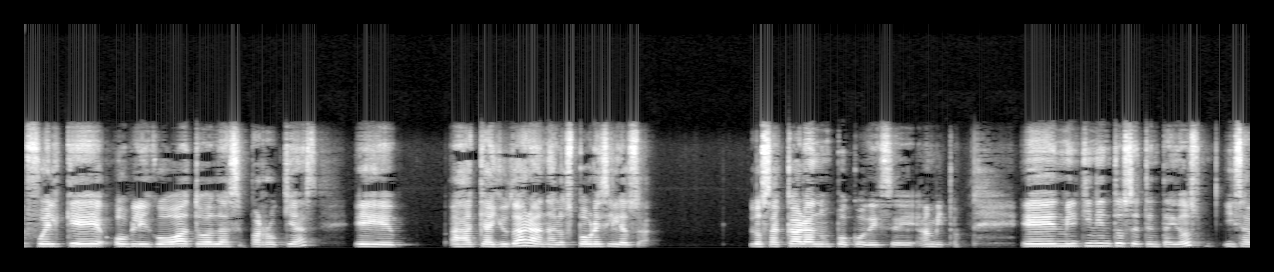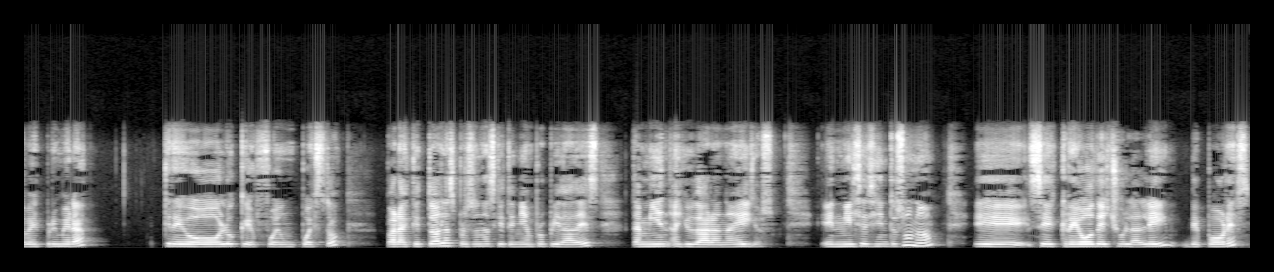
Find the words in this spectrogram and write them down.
fue el que obligó a todas las parroquias a que ayudaran a los pobres y los lo sacaran un poco de ese ámbito. En 1572, Isabel I creó lo que fue un puesto para que todas las personas que tenían propiedades también ayudaran a ellos. En 1601 eh, se creó, de hecho, la ley de pobres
